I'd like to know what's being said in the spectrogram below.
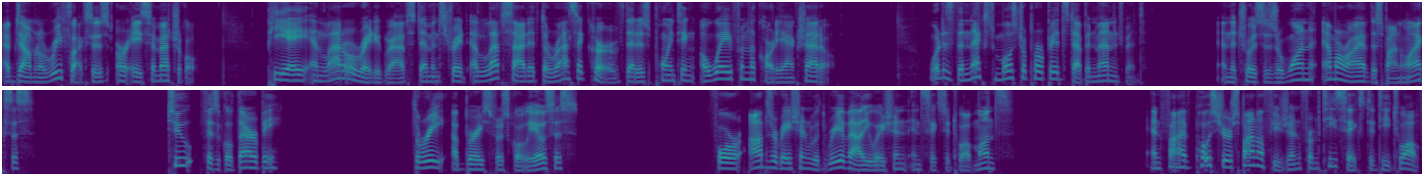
Abdominal reflexes are asymmetrical. PA and lateral radiographs demonstrate a left sided thoracic curve that is pointing away from the cardiac shadow. What is the next most appropriate step in management? And the choices are 1. MRI of the spinal axis, 2. Physical therapy, 3. A brace for scoliosis, 4. Observation with reevaluation in 6 to 12 months, and 5. Posterior spinal fusion from T6 to T12.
